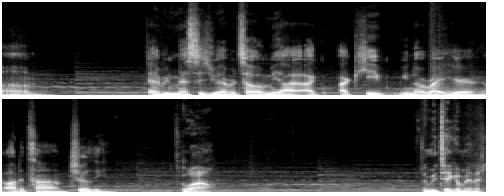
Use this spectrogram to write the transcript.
um, every message you ever told me, I, I, I keep, you know, right here all the time, truly. Wow. Let me take a minute.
